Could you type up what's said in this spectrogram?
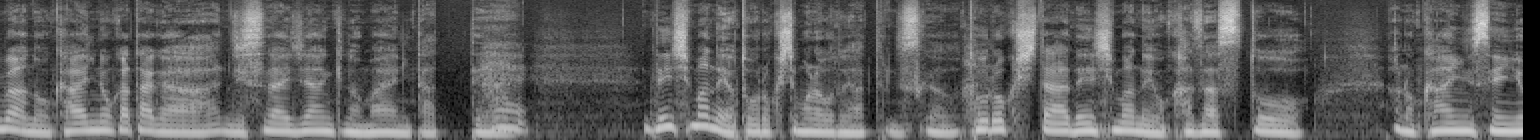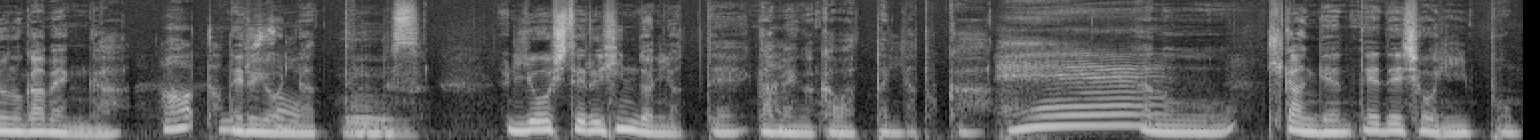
今あの会員の方が次世代自販機の前に立って、ーはい。電子マネーを登録してもらうことをやってるんですけど、登録した電子マネーをかざすとあの会員専用の画面があ出るようになっってるんです。利用している頻度によって画面が変わったりだとか、へえ。あの期間限定で商品1本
